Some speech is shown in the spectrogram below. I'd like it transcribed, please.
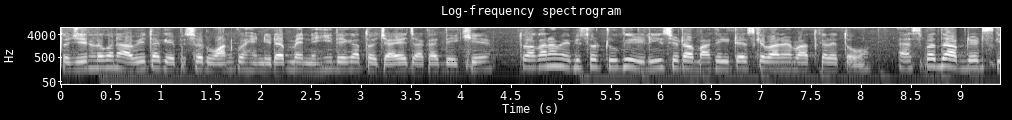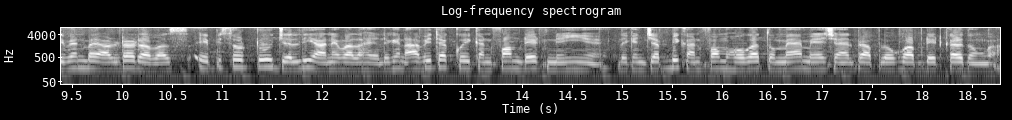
तो जिन लोगों ने अभी तक एपिसोड वन को हिंदी डब में नहीं देखा तो जाए जाकर देखिए। तो अगर हम एपिसोड टू की रिलीज़ डेट और बाकी डिटेल्स के बारे में बात करें तो as per the updates given by ultra dubbers episode two जल्दी आने वाला है, लेकिन अभी तक कोई कंफर्म डेट नहीं है। लेकिन जब भी कंफर्म होगा तो मैं मेरे चैनल पर आप लोगों को अपडेट कर दूँगा।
